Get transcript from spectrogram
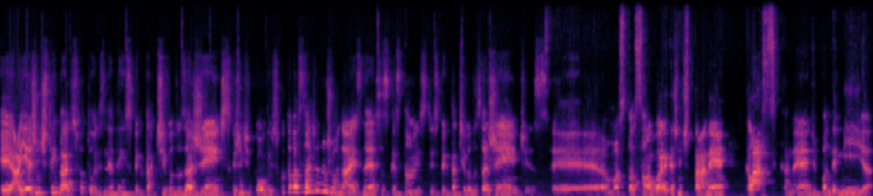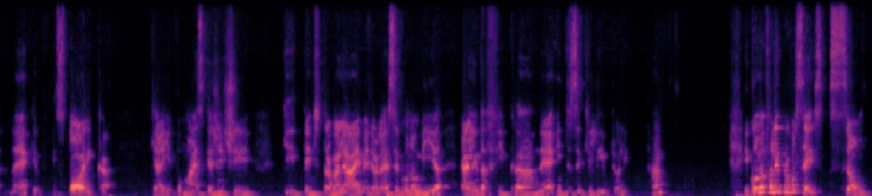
É, aí a gente tem vários fatores, né? Tem expectativa dos agentes, que a gente ouve, escuta bastante nos jornais, né? Essas questões de expectativa dos agentes. É uma situação agora que a gente está, né? Clássica, né, de pandemia, né, que histórica, que aí por mais que a gente que tente trabalhar e melhorar essa economia, ela ainda fica, né, em desequilíbrio ali, tá? E como eu falei para vocês, são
